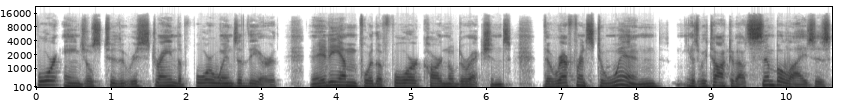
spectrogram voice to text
four angels to restrain the four winds of the earth, an idiom for the four cardinal directions. The reference to wind, as we talked about, symbolizes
